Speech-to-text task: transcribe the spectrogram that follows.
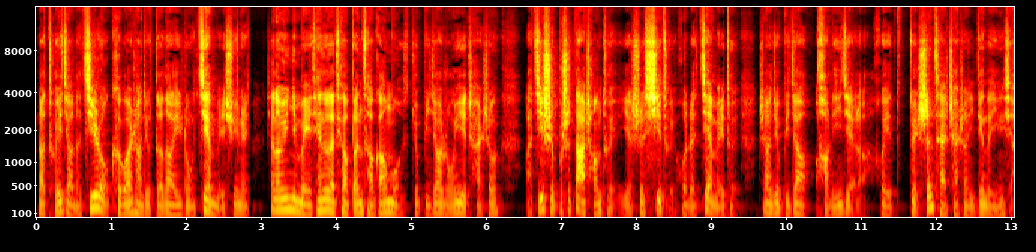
那腿脚的肌肉客观上就得到了一种健美训练。相当于你每天都在跳《本草纲目》，就比较容易产生啊，即使不是大长腿，也是细腿或者健美腿，这样就比较好理解了，会对身材产生一定的影响。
